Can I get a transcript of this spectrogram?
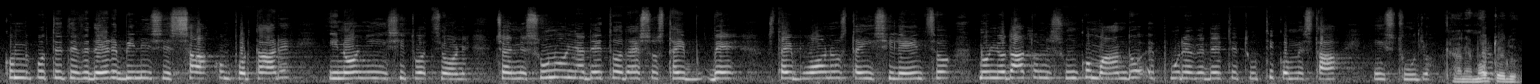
come potete vedere, Billy si sa comportare in ogni situazione. Cioè nessuno gli ha detto adesso stai, beh, stai buono, stai in silenzio, non gli ho dato nessun comando eppure vedete tutti come sta in studio. Cane molto, edu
